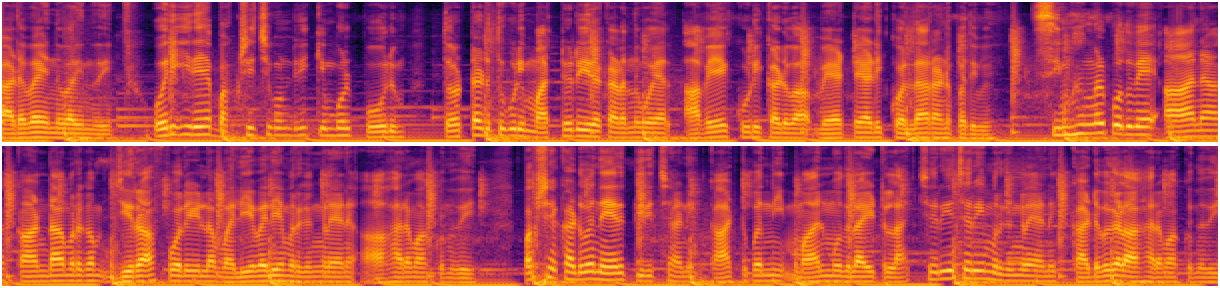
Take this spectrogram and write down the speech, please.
കടുവ എന്ന് പറയുന്നത്. ഒരു ഇരയെ ഭക്ഷിച്ചു കൊണ്ടിരിക്കുമ്പോൾ പോലും തൊട്ടടുത്തു കൂടി മറ്റൊരു ഇര കടന്നുപോയാൽ അവയെ കൂടി കടുവ വേട്ടയാടി കൊല്ലാറാണ് പതിവ്. സിംഹങ്ങൾ പൊതുവെ ആന കാണ്ടാമൃഗം ജിറാഫ് പോലെയുള്ള വലിയ വലിയ മൃഗങ്ങളെയാണ് ആഹാരമാക്കുന്നത്. പക്ഷേ കടുവ നേരെ തിരിച്ചാണ് കാട്ടുപന്നി മാൻ മുതലായിട്ടുള്ള ചെറിയ ചെറിയ മൃഗങ്ങളെയാണ് കടുവകൾ ആഹാരമാക്കുന്നത്.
